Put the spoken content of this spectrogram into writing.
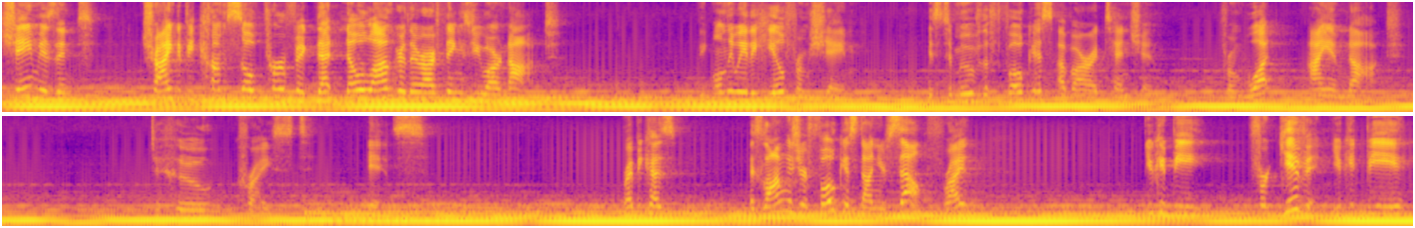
Shame isn't trying to become so perfect that no longer there are things you are not. The only way to heal from shame is to move the focus of our attention from what I am not to who Christ is. Right? Because as long as you're focused on yourself, right? You could be forgiven, you could be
